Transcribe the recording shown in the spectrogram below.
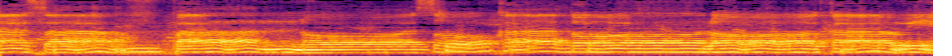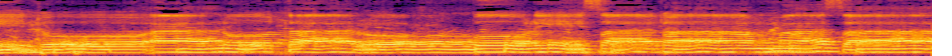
ะสัมปันโนสุขโตโลกวิทูอนุตตโรปุริสธรรมสา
